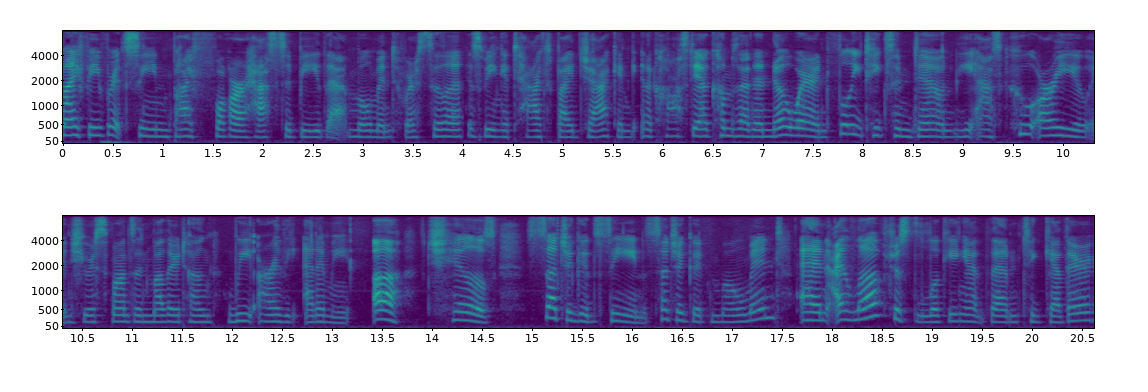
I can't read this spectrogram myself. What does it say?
My favorite scene by far has to be that moment where Scylla is being attacked by Jack and Anacostia comes out of nowhere and fully takes him down. He asks, Who are you? And she responds in mother tongue, We are the enemy. Ah, chills. Such a good scene, such a good moment. And I love just looking at them together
